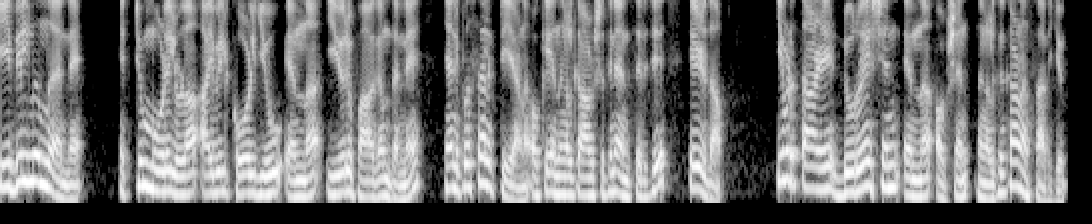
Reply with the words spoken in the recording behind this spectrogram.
ഇതിൽ നിന്ന് തന്നെ ഏറ്റവും മുകളിലുള്ള ഐ വിൽ കോൾ യു എന്ന ഈ ഒരു ഭാഗം തന്നെ ഞാനിപ്പോൾ സെലക്ട് ചെയ്യാണ്. ഓക്കെ നിങ്ങൾക്ക് ആവശ്യത്തിനനുസരിച്ച് എഴുതാം. ഇവിടെ താഴെ ഡ്യൂറേഷൻ എന്ന ഓപ്ഷൻ നിങ്ങൾക്ക് കാണാൻ സാധിക്കും.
